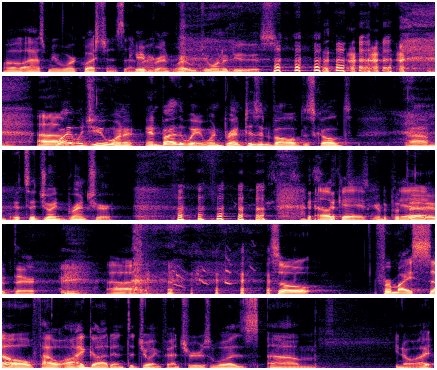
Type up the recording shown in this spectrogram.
well, ask me more questions then. Okay, Mark. Brent, why would you want to do this? why would you want to? And by the way, when Brent is involved, it's called um, it's a joint venture. Okay. Going to put yeah. that out there. so for myself how i got into joint ventures was um, you know i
